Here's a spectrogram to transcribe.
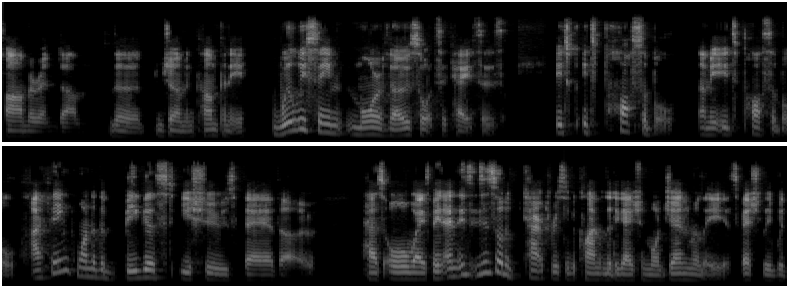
farmer and um, the German company, will we see more of those sorts of cases? It's it's possible. I mean, it's possible. I think one of the biggest issues there, though, has always been, and it's, sort of characteristic of climate litigation more generally, especially with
